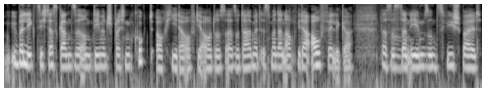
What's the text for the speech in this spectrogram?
überlegt sich das Ganze und dementsprechend guckt auch jeder auf die Autos. Also damit ist man dann auch wieder auffälliger. Das mhm. ist dann eben so ein Zwiespalt.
